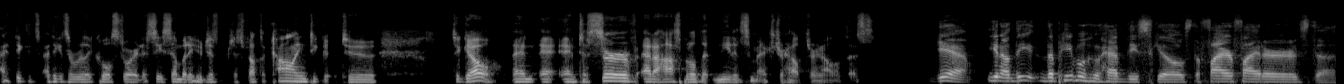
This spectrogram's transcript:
I think it's I think it's a really cool story to see somebody who just just felt a calling to to to go and and- to serve at a hospital that needed some extra help during all of this. Yeah, you know the the people who have these skills, the firefighters, the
